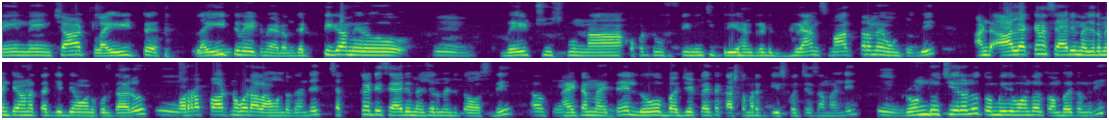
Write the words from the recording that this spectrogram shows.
Main main chart light light weight madam. గట్టిగా మీరు. వెయిట్ చూసుకున్నా ఒక టూ ఫిఫ్టీ నుంచి త్రీ హండ్రెడ్ గ్రామ్స్ మాత్రమే ఉంటుంది. అండ్ ఆ లెక్కన శారీ మెజర్మెంట్ ఏమైనా తగ్గిద్దాం అనుకుంటారు. ఉమ్. పొర్రపాటును కూడా అలా ఉండదండి. చక్కటి శారీ మెజర్మెంట్తో వస్తుంది. ఐటమ్ అయితే లో బడ్జెట్లో అయితే కస్టమర్కి తీసుకొచ్చేసామండి. రెండు చీరలు తొమ్మిది వందల తొంభై తొమ్మిది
